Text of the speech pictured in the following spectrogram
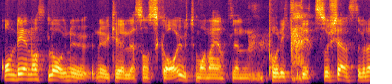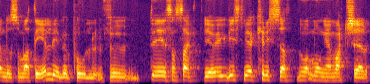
om det är något lag nu, nu Krille, som ska utmana egentligen på riktigt så känns det väl ändå som att det är Liverpool. För det är som sagt, vi har, visst vi har kryssat många matcher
